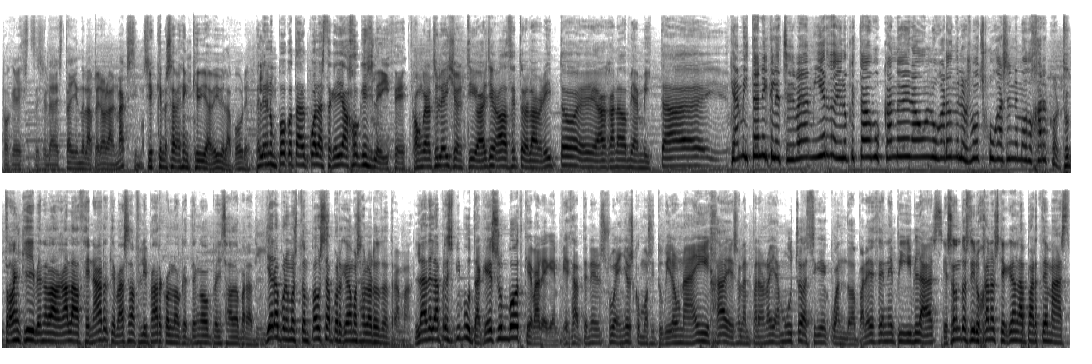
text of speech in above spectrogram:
Porque se la está yendo la perola al máximo. Si es que no saben en qué día vive la pobre. Pelean un poco tal cual hasta que llega Hawkins y le dice: Congratulations, tío, has llegado al centro del laberinto, eh, has ganado mi amistad. y- Que amistad ni que leches, vaya mierda. Yo lo que estaba buscando era un lugar donde los bots jugasen en modo hardcore. Tú tranqui, ven a la gala a cenar que vas a flipar con lo que tengo pensado para ti. Y ahora ponemos esto en pausa porque vamos a hablar de otra trama. La de la prespiputa, que es un bot que vale, que empieza a tener sueños como si tuviera una hija, y eso la emparanoia mucho, así que cuando aparecen Epi y Blas, que son dos cirujanos que crean la parte más,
